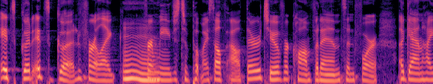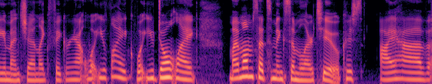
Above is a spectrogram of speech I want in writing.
it's good. It's good for like, for Mm. me, just to put myself out there too, for confidence and for, again, how you mentioned, like figuring out what you like, what you don't like. My mom said something similar too, because I have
